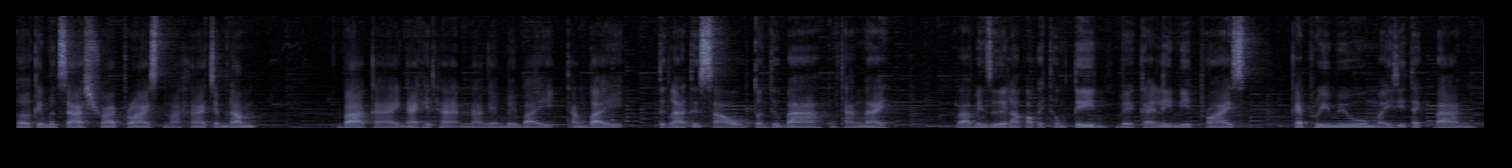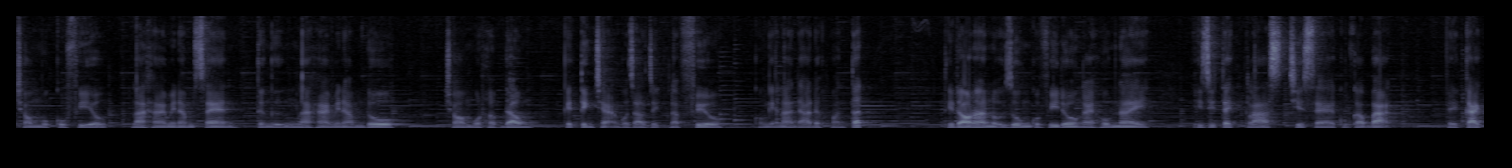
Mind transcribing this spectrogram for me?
ở cái mức giá strike price là 2.5 và cái ngày hết hạn là ngày 17 tháng 7 tức là thứ sáu, tuần thứ ba của tháng này. Và bên dưới là có cái thông tin về cái limit price, cái premium mà EasyTech bán cho một cổ phiếu là 25 cent, tương ứng là 25 đô cho một hợp đồng. Cái tình trạng của giao dịch là fill có nghĩa là đã được hoàn tất. Thì đó là nội dung của video ngày hôm nay. EasyTech Class chia sẻ cùng các bạn về cách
